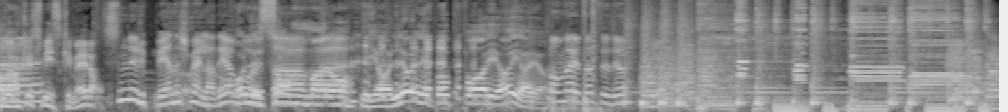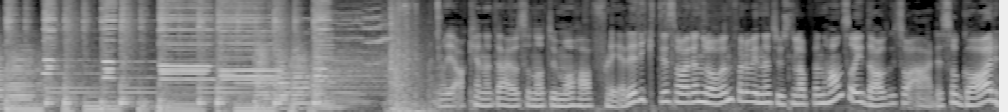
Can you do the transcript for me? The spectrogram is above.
hva ikke smiske mer, altså. snurpe igjen smella di og gå ut av sommer eh, og ja, lollipop og ja. Kom deg ut av studio. Ja, Kenneth, det er jo sånn at du må ha flere riktige svar enn loven for å vinne tusenlappen hans, og i dag så er det sågar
